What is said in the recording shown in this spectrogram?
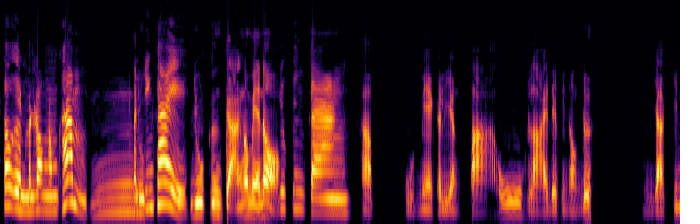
เขาเอิ้นมันรองน้ำค่อืมำมันอยู่จิงไข่อยู่กึ่งกลางเนาะแม่เนาะอยู่กึ่งกลางครับปูนแม่ก็เลี้ยงปลาอู้หลายเด้อพี่น้องเด้อนี่อยากกิน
